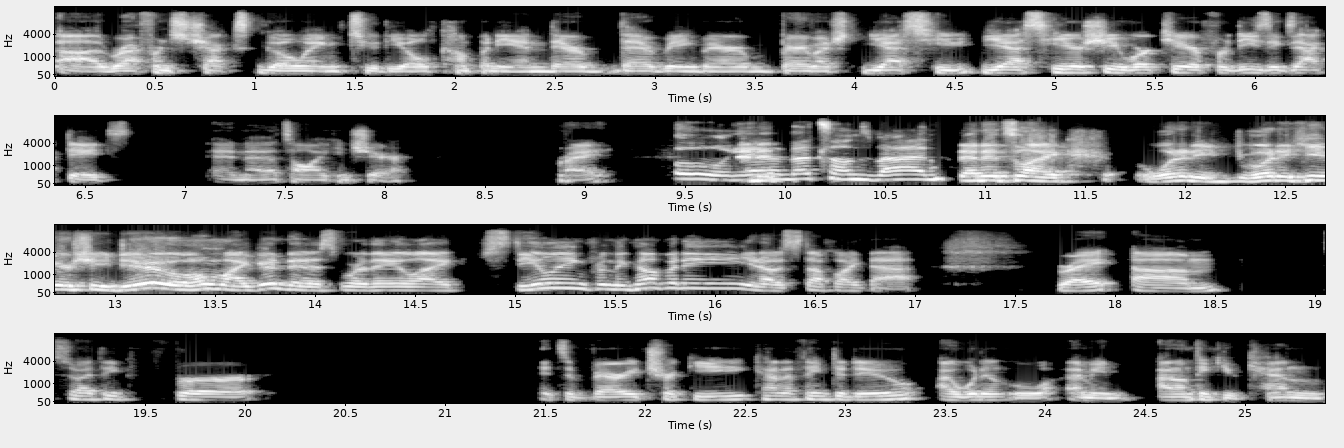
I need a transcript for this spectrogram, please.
uh, reference checks going to the old company, and they're they're being very very much yes he yes he or she worked here for these exact dates, and that's all I can share, right? Oh yeah, it, that sounds bad. Then it's like, what did he what did he or she do? Oh my goodness, were they like stealing from the company? You know, stuff like that, right? Um, so I think for it's a very tricky kind of thing to do. I wouldn't, I mean, I don't think you can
